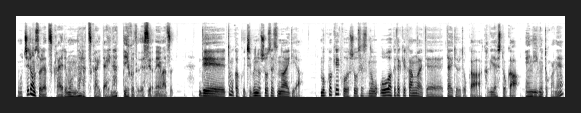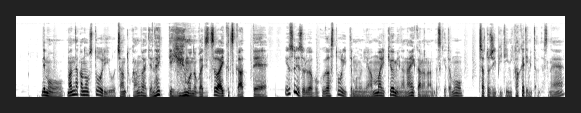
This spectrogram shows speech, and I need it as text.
もちろんそれは使えるもんなら使いたいなっていうことですよね、まず。で、ともかく自分の小説のアイディア。僕は結構小説の大枠だけ考えてタイトルとか書き出しとかエンディングとかね。でも真ん中のストーリーをちゃんと考えてないっていうものが実はいくつかあって、要するにそれは僕がストーリーってものにあんまり興味がないからなんですけども、チャット GPT にかけてみたんですね。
